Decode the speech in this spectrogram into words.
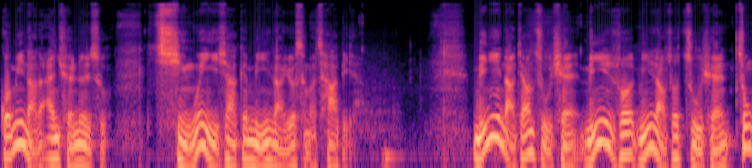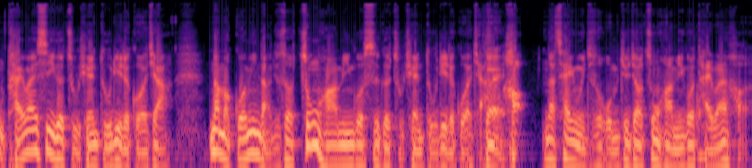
国民党的安全论述，请问一下，跟民进党有什么差别？民进党讲主权，民进说，民进党说主权中台湾是一个主权独立的国家，那么国民党就说中华民国是个主权独立的国家。对，好，那蔡英文就说我们就叫中华民国台湾好了，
